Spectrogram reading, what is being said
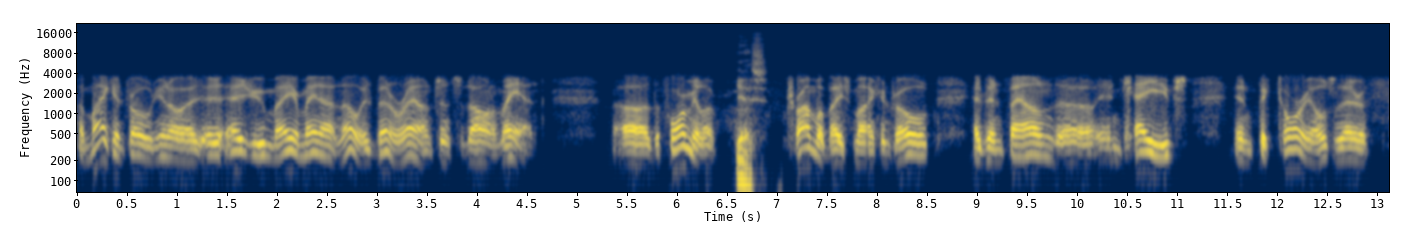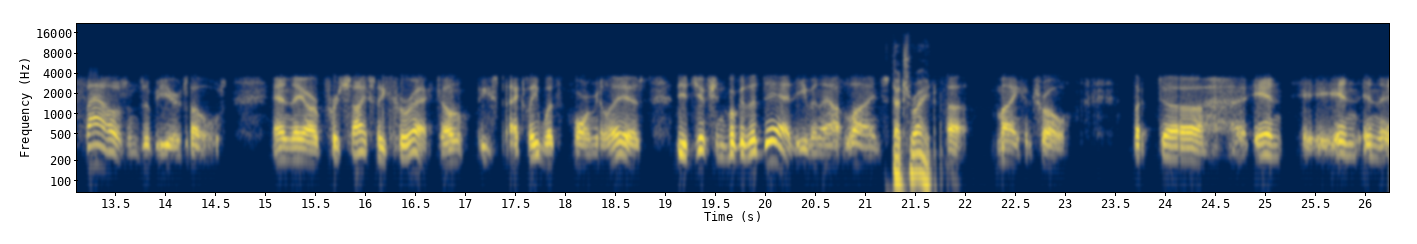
but mind control, you know, as you may or may not know, has been around since the dawn of man. Uh, the formula yes. trauma-based mind control had been found uh, in caves in pictorials that are thousands of years old. And they are precisely correct on exactly what the formula is. The Egyptian Book of the Dead even outlines. That's right. Uh, mind control. But uh, in in in the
